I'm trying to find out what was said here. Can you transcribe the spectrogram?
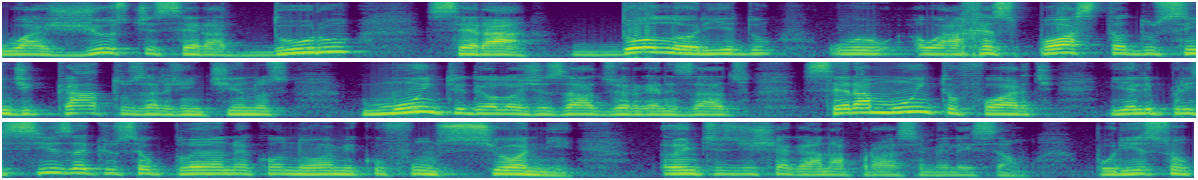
o ajuste será duro, será dolorido, o, a resposta dos sindicatos argentinos, muito ideologizados e organizados, será muito forte e ele precisa que o seu plano econômico funcione antes de chegar na próxima eleição. Por isso,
